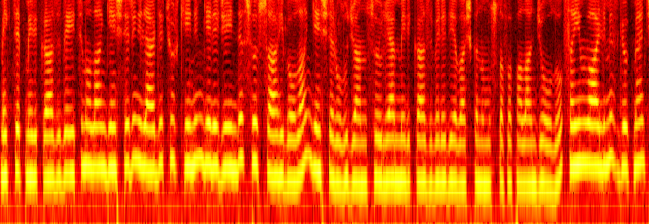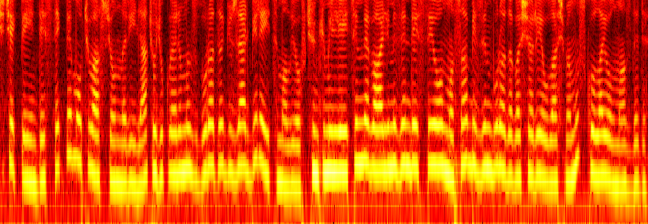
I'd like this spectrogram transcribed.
Mektep Melik Gazi'de eğitim alan gençlerin ileride Türkiye'nin geleceğinde söz sahibi olan gençler olacağını söyleyen Melik Gazi Belediye Başkanı Mustafa Palancıoğlu, Sayın Valimiz Gökmen Çiçek Bey'in destek ve motivasyonlarıyla çocuklarımız burada güzel bir eğitim alıyor. Çünkü milli eğitim ve valimizin desteği olmasa bizim burada başarıya ulaşmamız kolay olmaz dedi.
